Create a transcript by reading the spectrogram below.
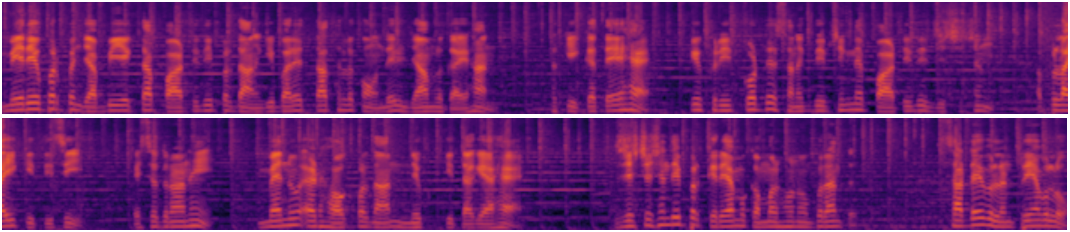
ਮੇਰੇ ਉੱਪਰ ਪੰਜਾਬੀ ਏਕਤਾ ਪਾਰਟੀ ਦੀ ਪ੍ਰਧਾਨਗੀ ਬਾਰੇ ਤੱਥ ਲੁਕਾਉਣ ਦੇ ਇਲਜ਼ਾਮ ਲਗਾਏ ਹਨ। ਹਕੀਕਤ ਇਹ ਹੈ ਕਿ ਫਰੀਦਕੋਟ ਦੇ ਸਨਕਦੀਪ ਸਿੰਘ ਨੇ ਪਾਰਟੀ ਦੀ ਰਜਿਸਟ੍ਰੇਸ਼ਨ ਅਪਲਾਈ ਕੀਤੀ ਸੀ। ਇਸੇ ਦੌਰਾਨ ਹੀ ਮੈਨੂੰ ਐਡਹੌਕ ਪ੍ਰਧਾਨ ਨਿਯੁਕਤ ਕੀਤਾ ਗਿਆ ਹੈ। ਰਜਿਸਟ੍ਰੇਸ਼ਨ ਦੀ ਪ੍ਰਕਿਰਿਆ ਮੁਕੰਮਲ ਹੋਣ ਉਪਰੰਤ ਸਾਡੇ ਵਲੰਟੀਅਰਾਂ ਵੱਲੋਂ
